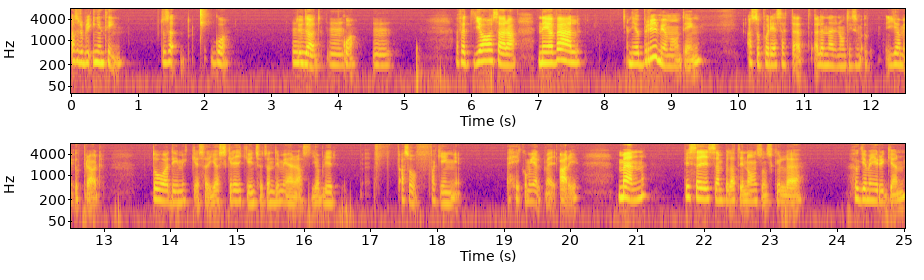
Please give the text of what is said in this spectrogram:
Alltså det blir ingenting. Då så gå. Du är Mm. död. Mm. Gå. Mm. För att jag har så här, när jag väl, när jag bryr mig om någonting, alltså på det sättet, eller när det är någonting som upp, gör mig upprörd, då är det mycket så här, jag skriker ju inte utan det är mer alltså, jag blir alltså fucking, hej kom och hjälp mig, arg. Men, vi säger till exempel att det är någon som skulle hugga mig i ryggen,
